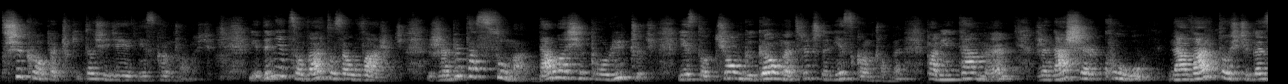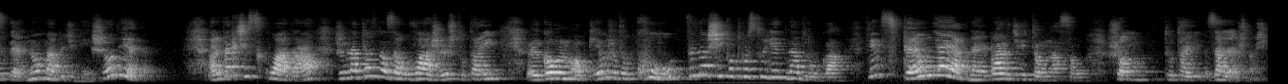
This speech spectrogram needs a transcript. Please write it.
trzy kropeczki. To się dzieje w nieskończoność. Jedynie co warto zauważyć, żeby ta suma dała się policzyć, jest to ciąg geometryczny nieskończony, pamiętamy, że nasze Q na wartość bezwzględną ma być mniejsze od 1. Ale tak się składa, że na pewno zauważysz tutaj e, gołym okiem, że to Q wynosi po prostu jedna druga, więc spełnia jak najbardziej tą naszą szą tutaj zależność.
